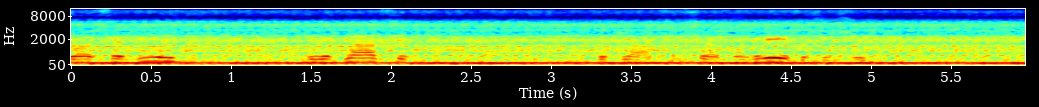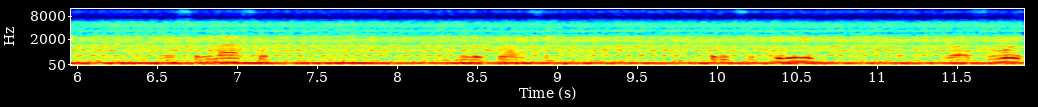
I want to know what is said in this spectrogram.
21, 19, 15. Сейчас нагреется чуть-чуть. 18, 19, 33, 28,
